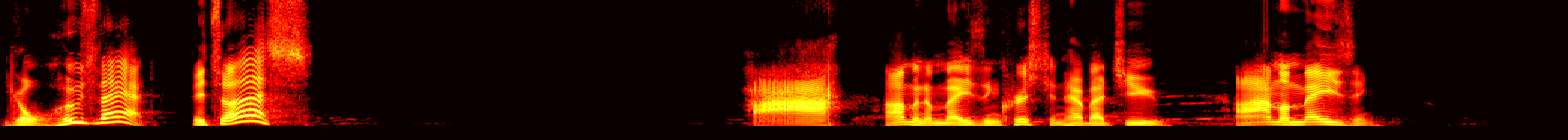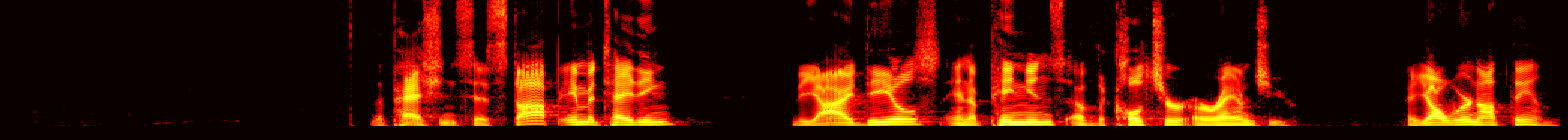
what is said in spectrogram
You go, who's that? It's us. Ah, I'm an amazing Christian. How about you? I'm amazing. The Passion says, Stop imitating the ideals and opinions of the culture around you. Now, y'all, we're not them.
